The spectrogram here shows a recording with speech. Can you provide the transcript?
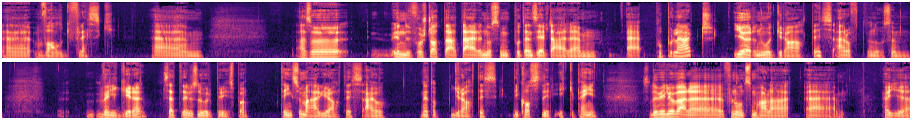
eh, valgflesk. Altså Underforstått er at det er noe som potensielt er eh, populært. Gjøre noe gratis er ofte noe som velgere setter stor pris på. Ting som er gratis, er jo nettopp gratis. De koster ikke penger. Så det vil jo være for noen som har da eh, høye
